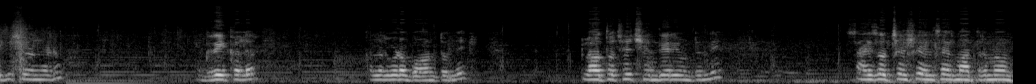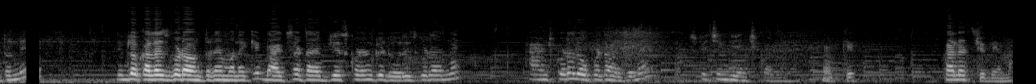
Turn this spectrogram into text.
ఇది చూడండి మేడం. గ్రే కలర్ కలర్ కూడా బాగుంటుంది. క్లాత్ వచ్చేసి చందేరి ఉంటుంది. సైజ్ వచ్చేసి ఎల్ సైజ్ మాత్రమే ఉంటుంది. దీంట్లో కలర్స్ కూడా ఉంటున్నాయి మనకి. బ్యాక్ సైడ్ టైప్ చేసుకోవడానికి డోరీస్ కూడా ఉన్నాయి. హ్యాండ్స్ కూడా లోపల ఉంటున్నాయి. స్టిచ్చింగ్ చేయించుకోవాలి. ఓకే. కలర్స్ చూపిమ్మా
